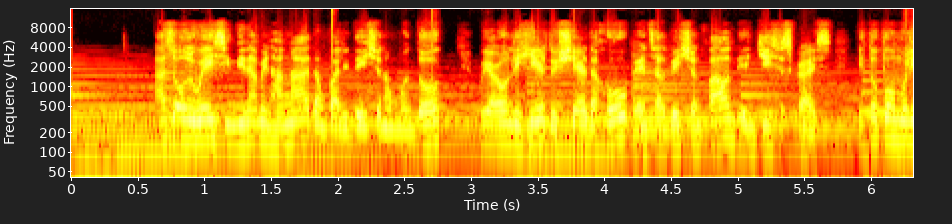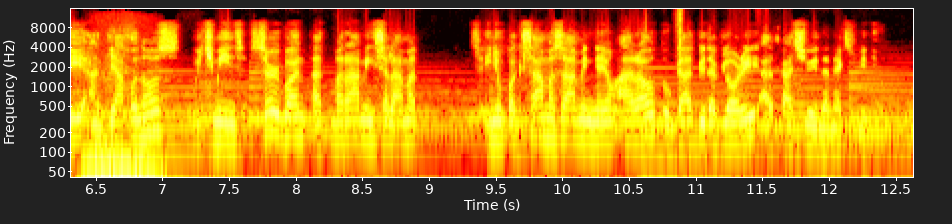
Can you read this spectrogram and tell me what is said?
As always, hindi namin hangad ang validation ng mundo. We are only here to share the hope and salvation found in Jesus Christ. Ito po muli ang diakonos, which means servant at maraming salamat sa inyong pagsama sa amin ngayong araw. To God be the glory. I'll catch you in the next video.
